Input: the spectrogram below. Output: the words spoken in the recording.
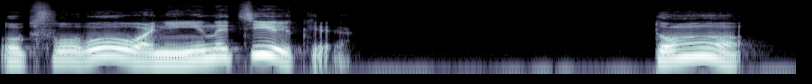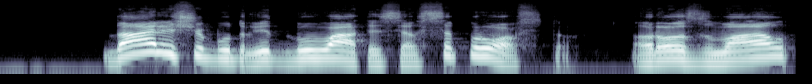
Обслуговувані і не тільки. Тому далі, що буде відбуватися, все просто: розвал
